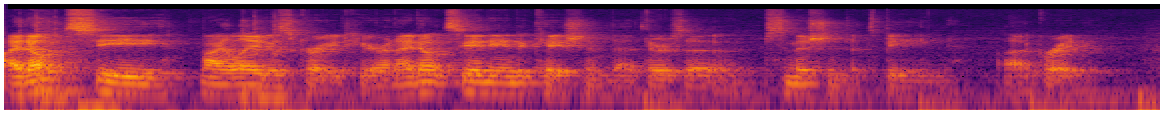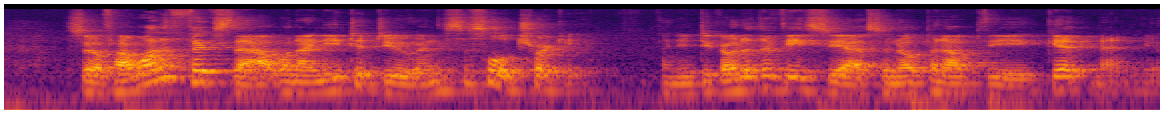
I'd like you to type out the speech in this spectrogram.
I don't see my latest grade here, and I don't see any indication that there's a submission that's being uh, graded. So if I want to fix that, what I need to do, and this is a little tricky, I need to go to the VCS and open up the Git menu.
